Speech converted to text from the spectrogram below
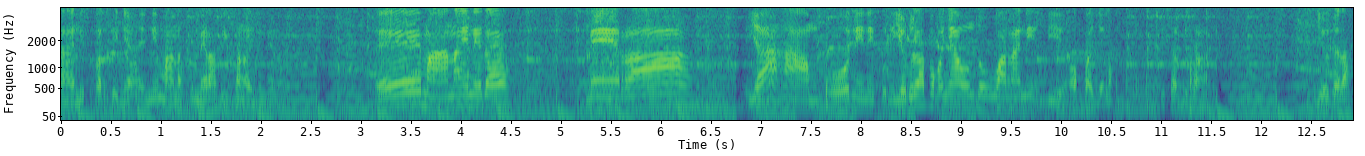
Nah ini sepertinya, ini mana sih merah bisa nggak ini merah? Eh mana ini teh? Merah. Ya ampun, ini kuning. Yaudahlah pokoknya untuk warna ini di off aja lah. Bisa bisa nggak? Yaudahlah.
